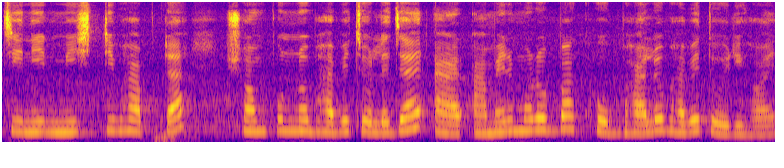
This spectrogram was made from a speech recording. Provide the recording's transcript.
চিনির মিষ্টি ভাবটা সম্পূর্ণভাবে চলে যায় আর আমের মোরব্বা খুব ভালোভাবে তৈরি হয়।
